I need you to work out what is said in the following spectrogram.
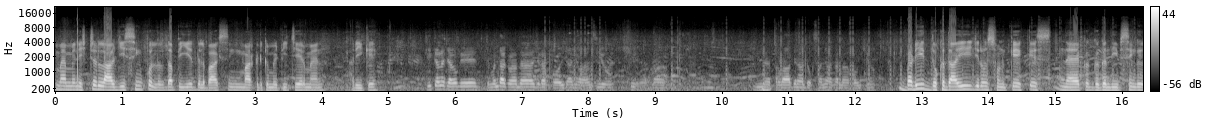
ਮੈਂ ਮਿਨਿਸਟਰ ਲਾਲਜੀਤ ਸਿੰਘ ਭੁੱਲਰ ਦਾ PA Dilbagh Singh market committee chairman Harike. ਕੀ ਕਹਿਣਾ ਚਾਹੋਗੇ? ਜਮੰਦਾ ਕਲਾਂ ਦਾ ਜਿਹੜਾ ਫੌਜ ਦਾ ਜਵਾਨ ਸੀ ਉਹ ਆਪਣਾ ਅਮ, ਪਰਿਵਾਰ ਦੇ ਨਾਲ ਦੁੱਖ ਸਾਂਝਾ ਕਰਨਾ ਪਹੁੰਚੇ ਹੋ ਬੜੀ ਦੁਖਦਾਈ ਜਦੋਂ ਸੁਣ ਕੇ ਕਿ ਨਾਇਕ ਗਗਨਦੀਪ ਸਿੰਘ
